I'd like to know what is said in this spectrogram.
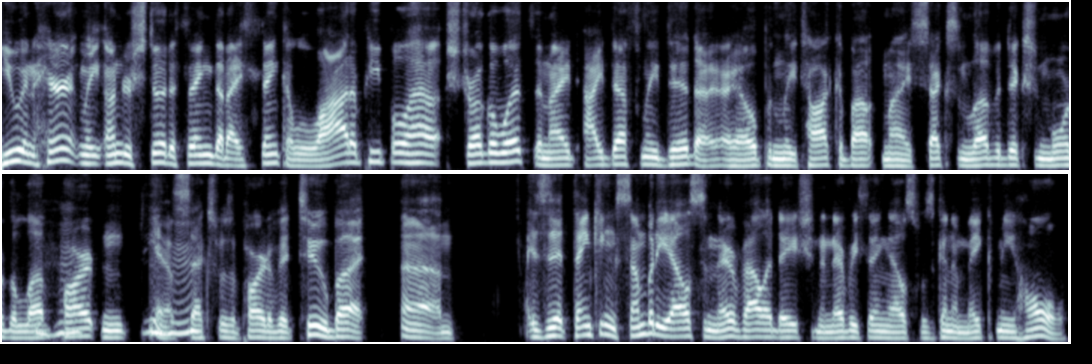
you inherently understood a thing that I think a lot of people have, struggle with, and I I definitely did. I, I, openly talk about my sex and love addiction, more the love mm-hmm. part, and you mm-hmm. know, sex was a part of it too. But um, is it thinking somebody else and their validation and everything else was going to make me whole?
